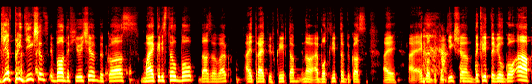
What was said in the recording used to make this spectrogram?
get predictions about the future because my crystal ball doesn't work. I tried with crypto. You know, I bought crypto because I I, got the prediction the crypto will go up,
